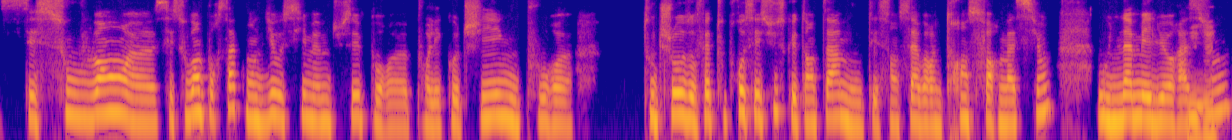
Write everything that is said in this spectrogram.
c'est souvent euh, c'est souvent pour ça qu'on dit aussi même, tu sais, pour euh, pour les coachings ou pour euh, toute chose, au fait, tout processus que tu entames où tu es censé avoir une transformation ou une Mhm. amélioration,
